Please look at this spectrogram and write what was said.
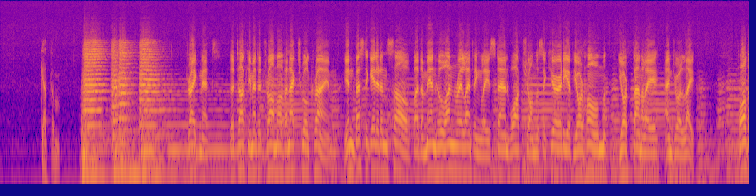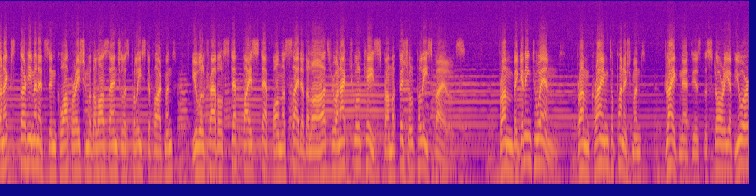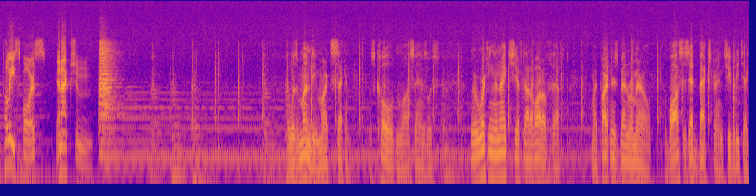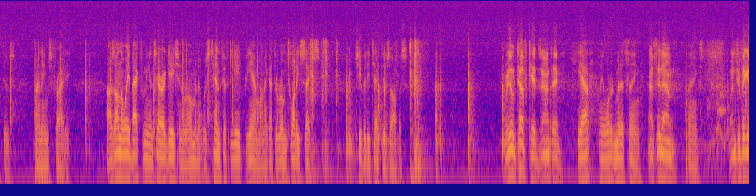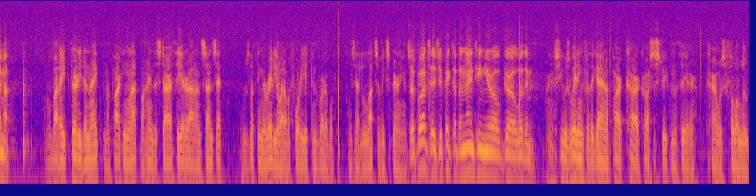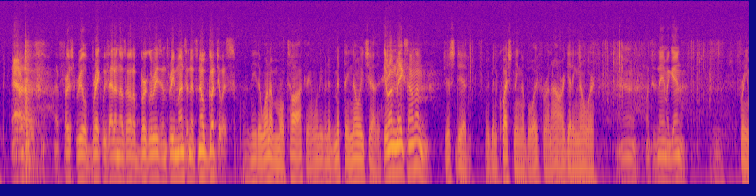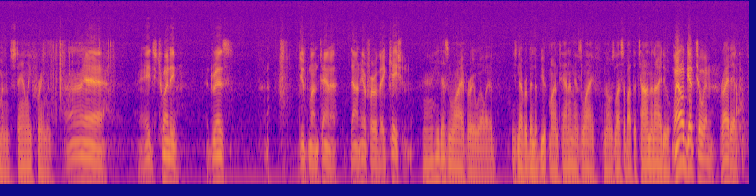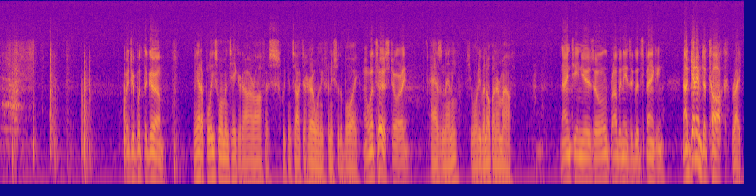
get them. Dragnet, the documented drama of an actual crime, investigated and solved by the men who unrelentingly stand watch on the security of your home, your family, and your life. For the next 30 minutes, in cooperation with the Los Angeles Police Department, you will travel step by step on the side of the law through an actual case from official police files. From beginning to end, from crime to punishment, Dragnet is the story of your police force in action. It was Monday, March 2nd. It was cold in Los Angeles. We were working the night shift out of auto theft. My partner's Ben Romero. The boss is Ed Backstrand, chief of detectives. My name's Friday. I was on the way back from the interrogation room, and it was 10.58 p.m. when I got to room 26, chief of detectives' office. Real tough kids, aren't they? Yeah, they won't admit a thing. Now sit down. Thanks. When'd you pick him up? About 8.30 tonight in the parking lot behind the Star Theater out on Sunset. He was lifting the radio out of a 48 convertible. He's had lots of experience. The report says you picked up a 19 year old girl with him. She was waiting for the guy in a parked car across the street from the theater. Car was full of loot. Uh, the first real break we've had on those auto burglaries in three months, and it's no good to us. Neither one of them will talk. They won't even admit they know each other. You run makes on them? Just did. We've been questioning the boy for an hour, getting nowhere. Uh, what's his name again? Freeman, Stanley Freeman. Oh, yeah. Age 20. Address? Butte, Montana. Down here for a vacation. Uh, he doesn't lie very well, Ed. He's never been to Butte, Montana in his life. Knows less about the town than I do. Well, get to him. Right, Ed. Where'd you put the girl? We had a policewoman take her to our office. We can talk to her when we finish with the boy. Well, what's her story? Hasn't any. She won't even open her mouth. 19 years old, probably needs a good spanking. Now get him to talk. Right.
